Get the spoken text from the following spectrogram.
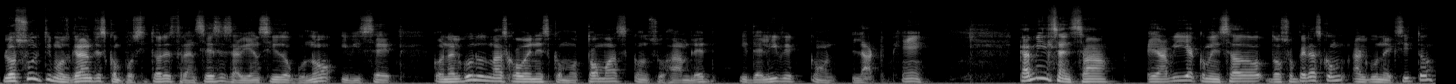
Los últimos grandes compositores franceses habían sido Gounod y Bizet, con algunos más jóvenes como Thomas con su Hamlet y Delibes con Lacme. Camille Saint-Saëns había comenzado dos óperas con algún éxito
